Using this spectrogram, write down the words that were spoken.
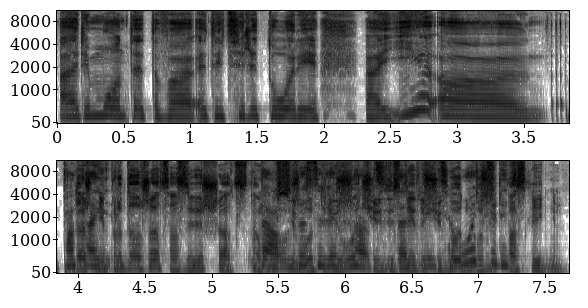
а, ремонт этого, этой территории. А, И пока... Даже не продолжаться, а завершаться. Там Да, всего уже три очереди, следующий год будет очередь. последним.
